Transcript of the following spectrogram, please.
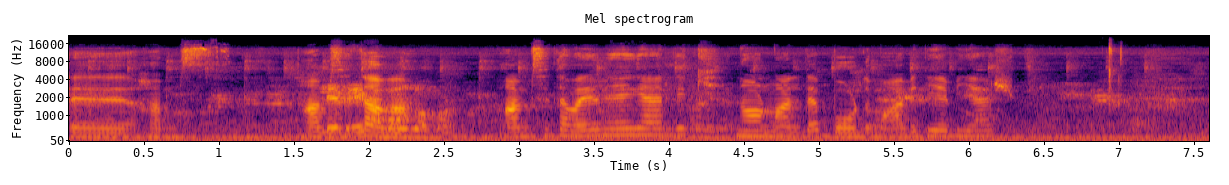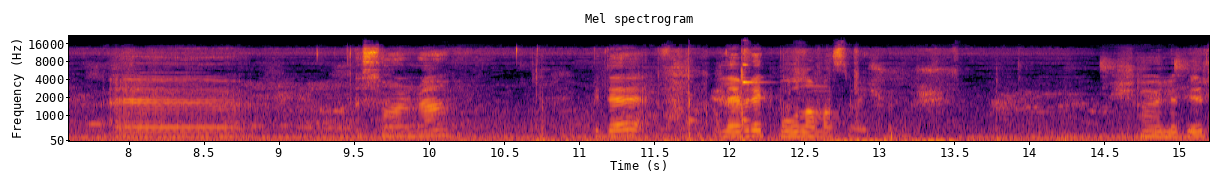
e, hams, hamsi Levrek tava. buğulama. Hamsi tava yemeye geldik. Aynen. Normalde Bordo Mavi diye bir yer. Ee, sonra bir de levrek buğulaması meşhurmuş. Şöyle bir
